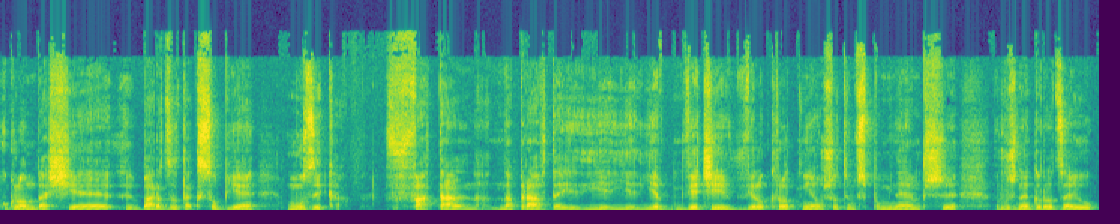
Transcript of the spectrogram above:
ogląda się bardzo tak sobie, muzyka fatalna, naprawdę. Je, je, wiecie, wielokrotnie już o tym wspominałem przy różnego rodzaju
